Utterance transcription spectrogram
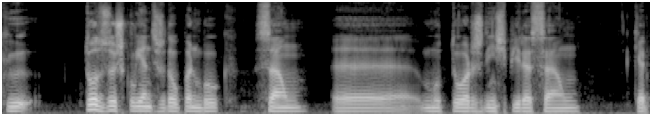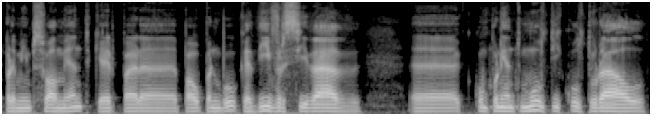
que todos os clientes da Open Book são motores de inspiração, quer para mim pessoalmente, quer para, para a Open Book, a diversidade, componente multicultural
